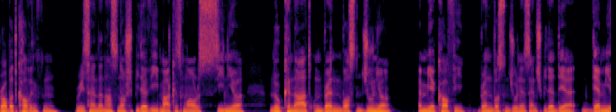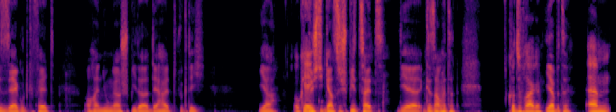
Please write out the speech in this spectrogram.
Robert Covington, resigned. Dann hast du noch Spieler wie Marcus Morris Senior, Luke Kennard und Brandon Boston Jr., Amir Coffey. Brandon Boston Jr. ist ein Spieler, der, der mir sehr gut gefällt. Auch ein junger Spieler, der halt wirklich, ja, Okay, durch die ganze Spielzeit, die er gesammelt hat. kurze Frage. Ja, bitte. Ähm,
